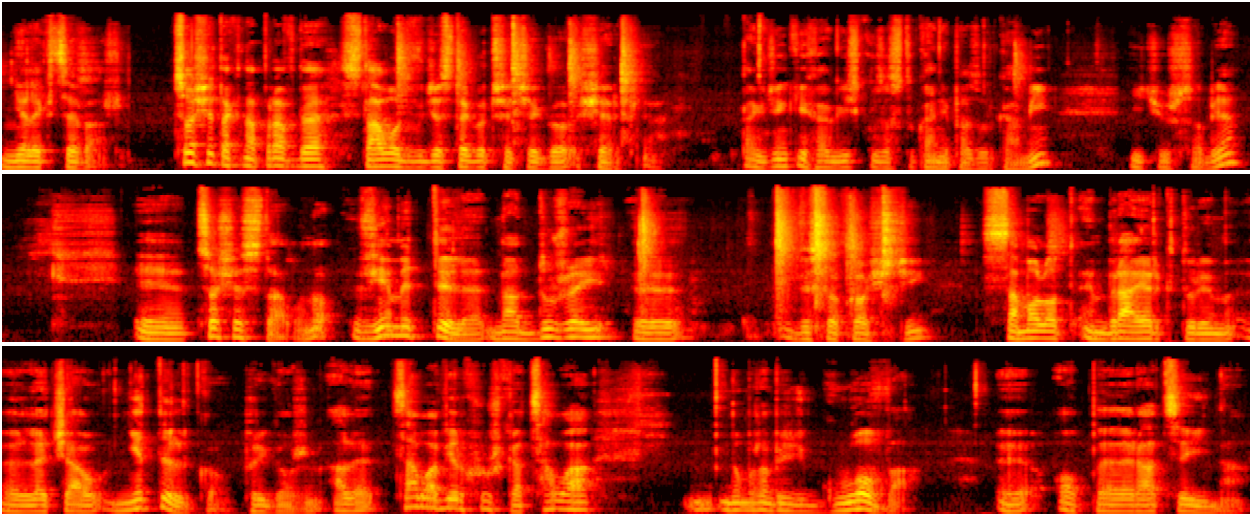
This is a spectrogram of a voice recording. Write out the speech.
nie lekceważył. Co się tak naprawdę stało 23 sierpnia? Tak, dzięki Hagisku za stukanie pazurkami. Idź już sobie. Y, co się stało? No, wiemy tyle. Na dużej y, wysokości samolot Embraer, którym leciał nie tylko Prigorzyn, ale cała wierchuszka, cała, no można powiedzieć, głowa y, operacyjna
